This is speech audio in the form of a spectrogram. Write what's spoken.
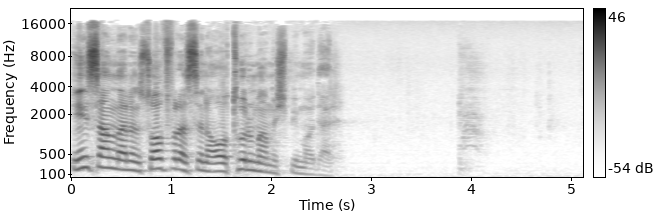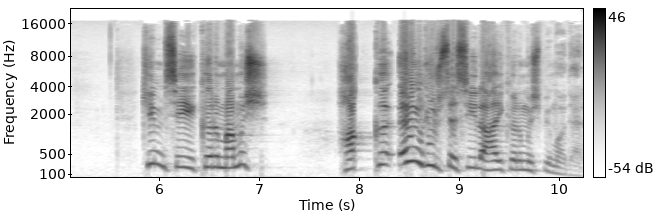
insanların sofrasına oturmamış bir model. Kimseyi kırmamış, hakkı en gürsesiyle haykırmış bir model.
